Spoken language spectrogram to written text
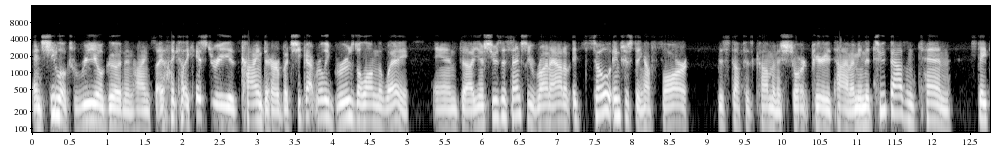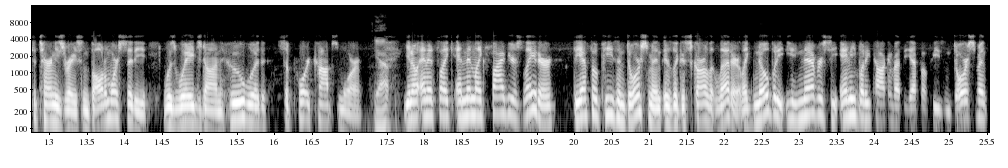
And she looks real good in hindsight. Like like history is kind to her, but she got really bruised along the way. And uh, you know, she was essentially run out of. It's so interesting how far this stuff has come in a short period of time. I mean, the 2010 state's attorney's race in Baltimore City was waged on who would support cops more. Yeah. You know, and it's like, and then like five years later, the FOP's endorsement is like a scarlet letter. Like nobody, you never see anybody talking about the FOP's endorsement.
